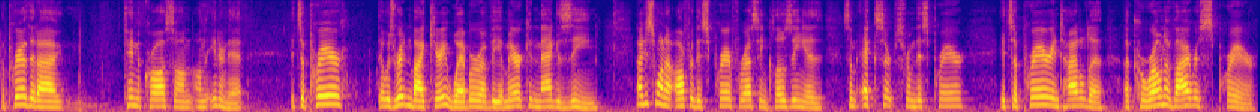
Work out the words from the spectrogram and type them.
a prayer that I came across on, on the internet. It's a prayer that was written by Kerry Weber of the American Magazine. And I just want to offer this prayer for us in closing as some excerpts from this prayer. It's a prayer entitled a, a Coronavirus Prayer.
